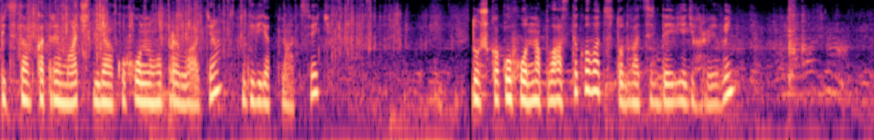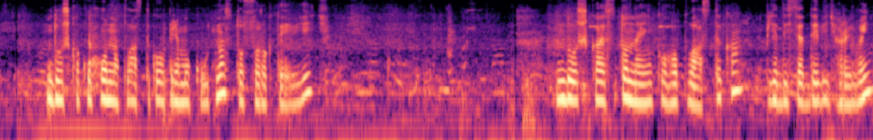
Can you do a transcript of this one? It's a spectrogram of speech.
Підставка тримач для кухонного приладдя 19. Дошка кухонна пластикова 129 гривень. Дошка кухонна пластикова прямокутна 149. Дошка з тоненького пластика 59 гривень.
